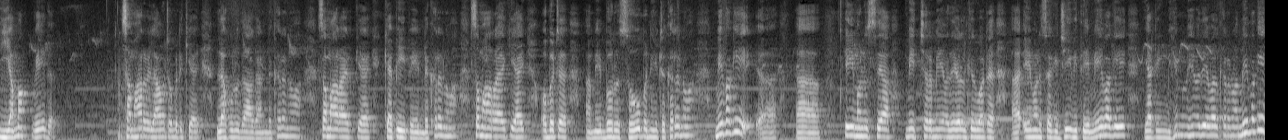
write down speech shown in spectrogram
යමක් වේද සමහර වෙලාවට ඔබට කියයි ලකුණු දාගන්න කරනවා සමහර අය කියයි කැපී පේන්න කරනවා සමහර අය කියයි ඔබට මේ බොරු සෝබනීට කරනවා මේ වගේ ඒ මනුස්සයා මෙච්චර මේ දේවල් කරුවට ඒ මනුස්සයාගේ ජීවිතේ මේ වගේ යටින් මෙහෙම මෙහෙම දේවල් කරනවා. මේ වගේ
